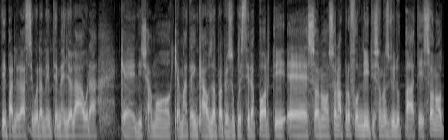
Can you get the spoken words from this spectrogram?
vi parlerà sicuramente meglio Laura che è diciamo, chiamata in causa proprio su questi rapporti eh, sono, sono, approfonditi, sono sviluppati, sono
